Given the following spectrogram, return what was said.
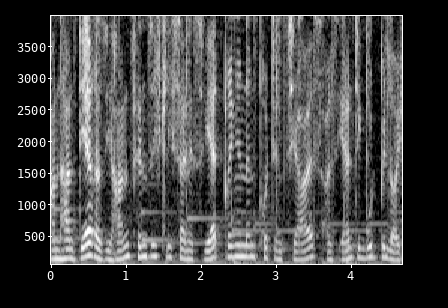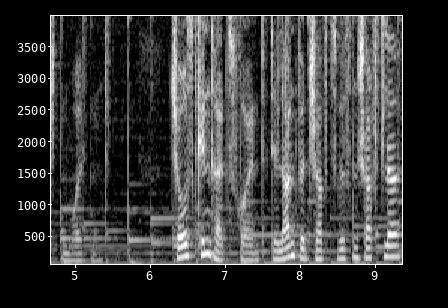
anhand derer sie Hanf hinsichtlich seines wertbringenden Potenzials als Erntegut beleuchten wollten. Joes Kindheitsfreund, der Landwirtschaftswissenschaftler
